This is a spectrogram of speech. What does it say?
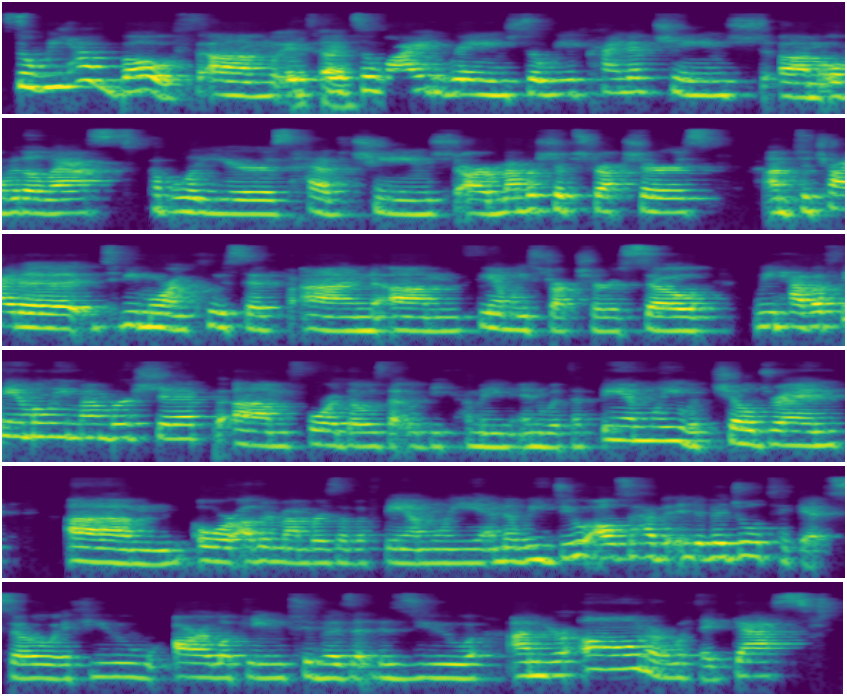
So we have both. Um, it's, okay. it's a wide range. So we've kind of changed um, over the last couple of years, have changed our membership structures um, to try to, to be more inclusive on um, family structures. So we have a family membership um, for those that would be coming in with a family, with children, um, or other members of a family. And then we do also have individual tickets. So if you are looking to visit the zoo on your own or with a guest,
